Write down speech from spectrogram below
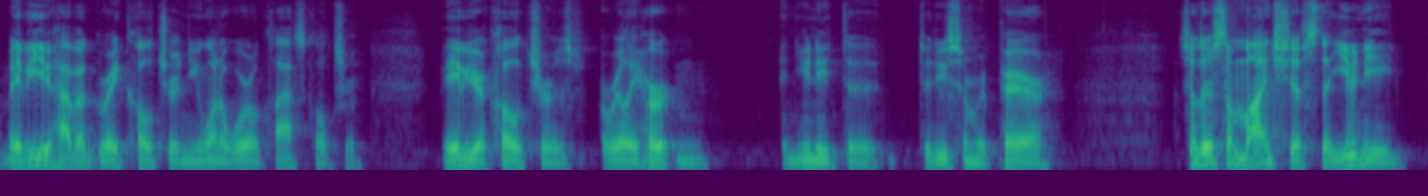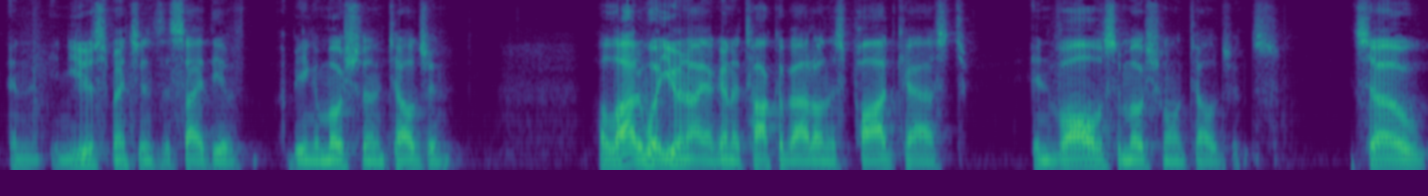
Maybe you have a great culture and you want a world class culture. Maybe your culture is really hurting and you need to, to do some repair. So there's some mind shifts that you need. And, and you just mentioned this idea of being emotionally intelligent. A lot of what you and I are going to talk about on this podcast involves emotional intelligence. So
